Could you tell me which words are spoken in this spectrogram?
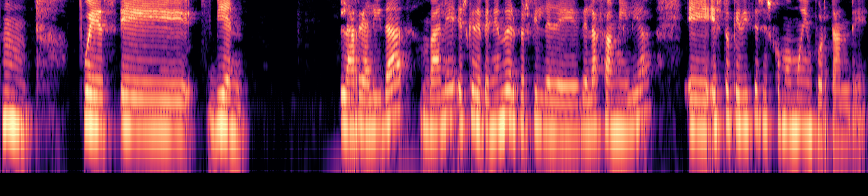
Hmm. Pues eh, bien, la realidad, ¿vale? Es que dependiendo del perfil de, la familia, eh, esto que dices es como muy importante.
